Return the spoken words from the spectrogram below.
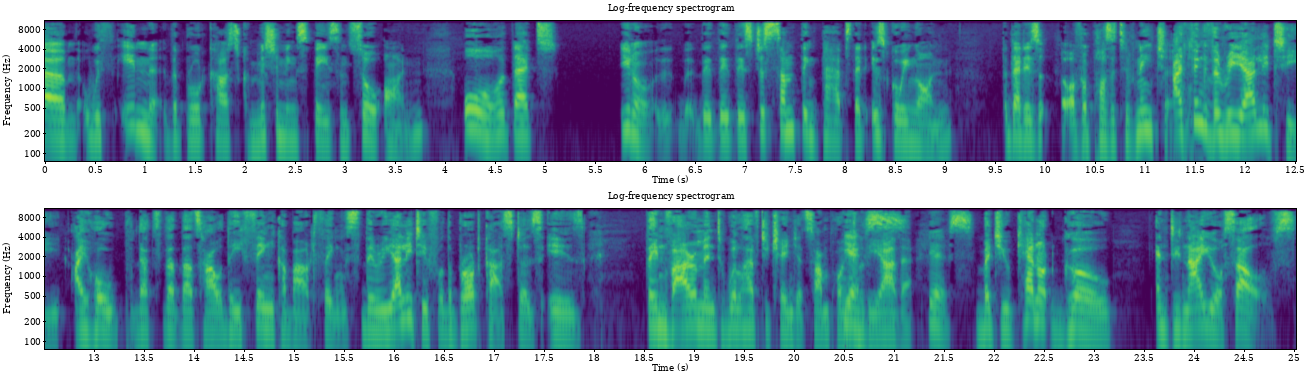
um, within the broadcast commissioning space and so on, or that, you know, th- th- there's just something perhaps that is going on that is of a positive nature. I think the reality, I hope that's that that's how they think about things. The reality for the broadcasters is the environment will have to change at some point or the other. Yes. But you cannot go and deny yourselves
